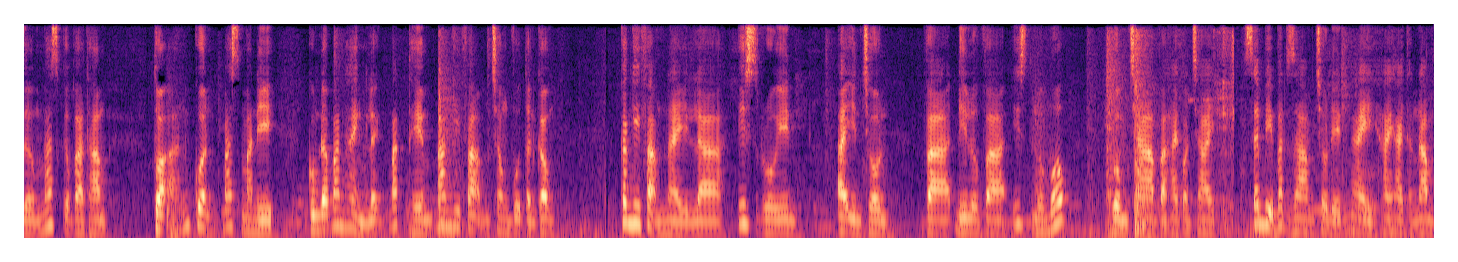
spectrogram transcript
The Moscow Times, Tòa án quận Basmani cũng đã ban hành lệnh bắt thêm 3 nghi phạm trong vụ tấn công. Các nghi phạm này là Isroin Ainchon và Dilova Islomov, gồm cha và hai con trai, sẽ bị bắt giam cho đến ngày 22 tháng 5.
